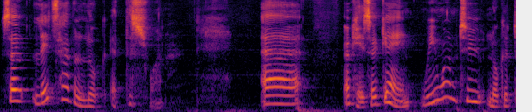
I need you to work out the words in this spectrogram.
So let's have a look at this one. Uh, okay, so again, we want to look at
